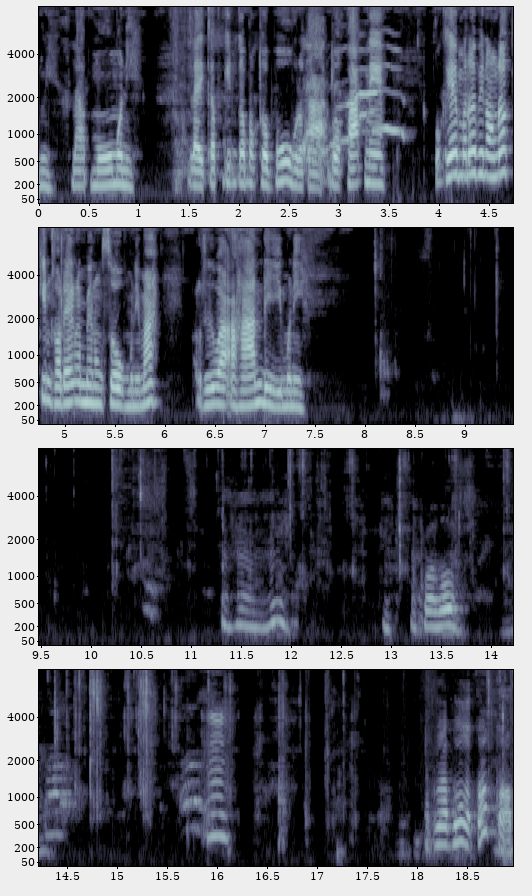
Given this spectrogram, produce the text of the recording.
นี่ลาบหมูมื้อนี่ไล่กับกินกับหมักตัวผู้แล้วก็ดอกพักแน่โอเคมาเด้อพี่น้องเด้อกินข้าวแดงนำแม่น้องโซกมื้อนี้มาถือว่าอาหารดีมื้อนี้อื้อหือหมักตัวผู้อืมเราพูดก็กรอบ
